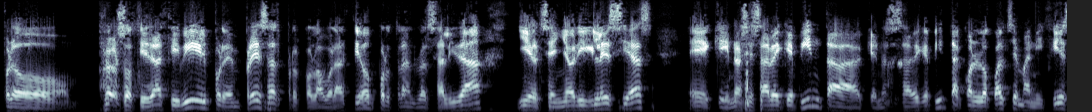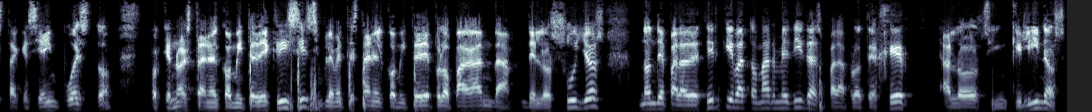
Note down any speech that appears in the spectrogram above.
pro, por sociedad civil, por empresas, por colaboración, por transversalidad y el señor Iglesias eh, que no se sabe qué pinta, que no se sabe qué pinta, con lo cual se manifiesta que se ha impuesto, porque no está en el comité de crisis, simplemente está en el comité de propaganda de los suyos, donde para decir que iba a tomar medidas para proteger a los inquilinos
